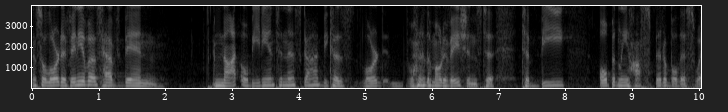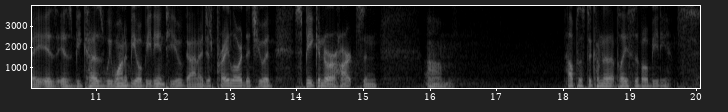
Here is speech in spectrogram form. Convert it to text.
And so, Lord, if any of us have been not obedient in this, God, because, Lord, one of the motivations to, to be openly hospitable this way is, is because we want to be obedient to you, God. I just pray, Lord, that you would speak into our hearts and um, help us to come to that place of obedience.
